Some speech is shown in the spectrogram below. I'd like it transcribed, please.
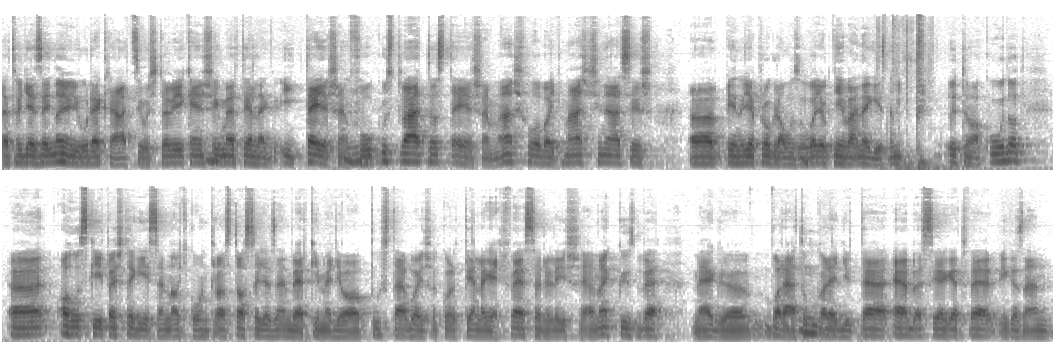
Tehát, hogy ez egy nagyon jó rekreációs tevékenység, mm. mert tényleg így teljesen mm. fókuszt váltasz, teljesen máshol vagy, más csinálsz, és uh, én ugye programozó vagyok, nyilván egész nem így ötöm a kódot, uh, ahhoz képest egészen nagy kontraszt az, hogy az ember kimegy a pusztába, és akkor tényleg egy felszereléssel megküzdve, meg uh, barátokkal mm. együtt el, elbeszélgetve igazán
